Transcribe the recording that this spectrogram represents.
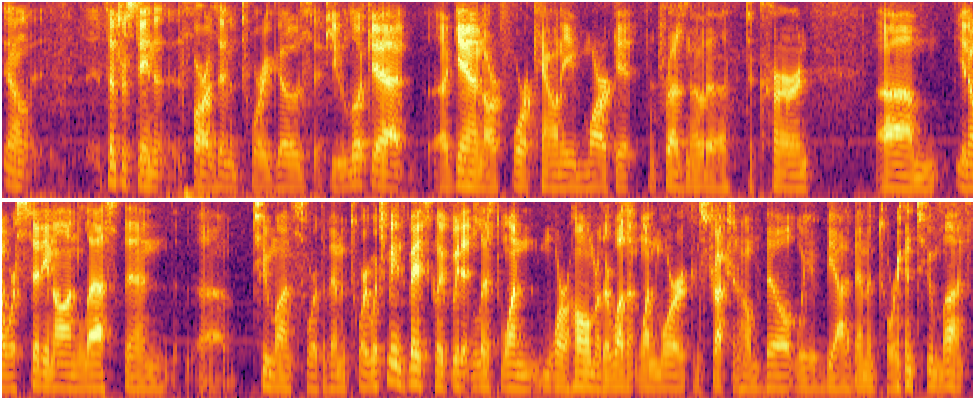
you know it's interesting as far as inventory goes. If you look at again our four county market from Fresno to to Kern, um, you know we're sitting on less than uh, two months worth of inventory, which means basically if we didn't list one more home or there wasn't one more construction home built, we'd be out of inventory in two months.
